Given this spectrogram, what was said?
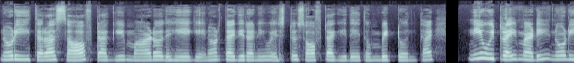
ನೋಡಿ, ಈ ಥರ ಸಾಫ್ಟಾಗಿ ಮಾಡೋದು ಹೇಗೆ? ನೋಡ್ತಾ ಇದ್ದೀರಾ ನೀವು? ಎಷ್ಟು ಸಾಫ್ಟಾಗಿದೆ ತುಂಬಿಟ್ಟು ಅಂತ. ನೀವು ಟ್ರೈ ಮಾಡಿ, ನೋಡಿ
